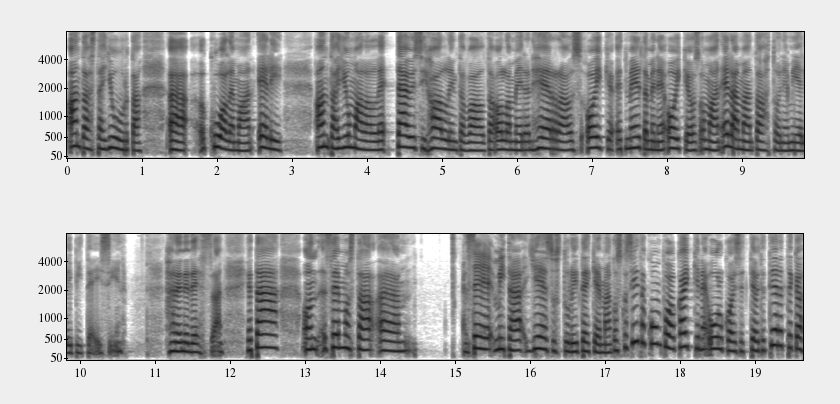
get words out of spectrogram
antaa sitä juurta ää, kuolemaan. Eli antaa Jumalalle täysi hallintavalta olla meidän herraus, että meiltä menee oikeus omaan elämään, tahtoon ja mielipiteisiin hänen edessään. Ja tämä on semmoista... Ää, se, mitä Jeesus tuli tekemään, koska siitä kumpuaa kaikki ne ulkoiset teot. Ja tiedättekö,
